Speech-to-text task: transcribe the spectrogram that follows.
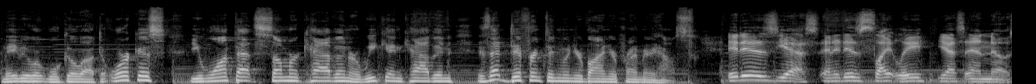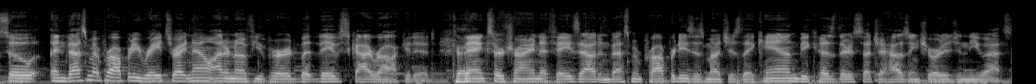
Maybe we'll go out to Orcas. You want that summer cabin or weekend cabin. Is that different than when you're buying your primary house? It is, yes, and it is slightly yes and no. So, investment property rates right now, I don't know if you've heard, but they've skyrocketed. Okay. Banks are trying to phase out investment properties as much as they can because there's such a housing shortage in the US.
